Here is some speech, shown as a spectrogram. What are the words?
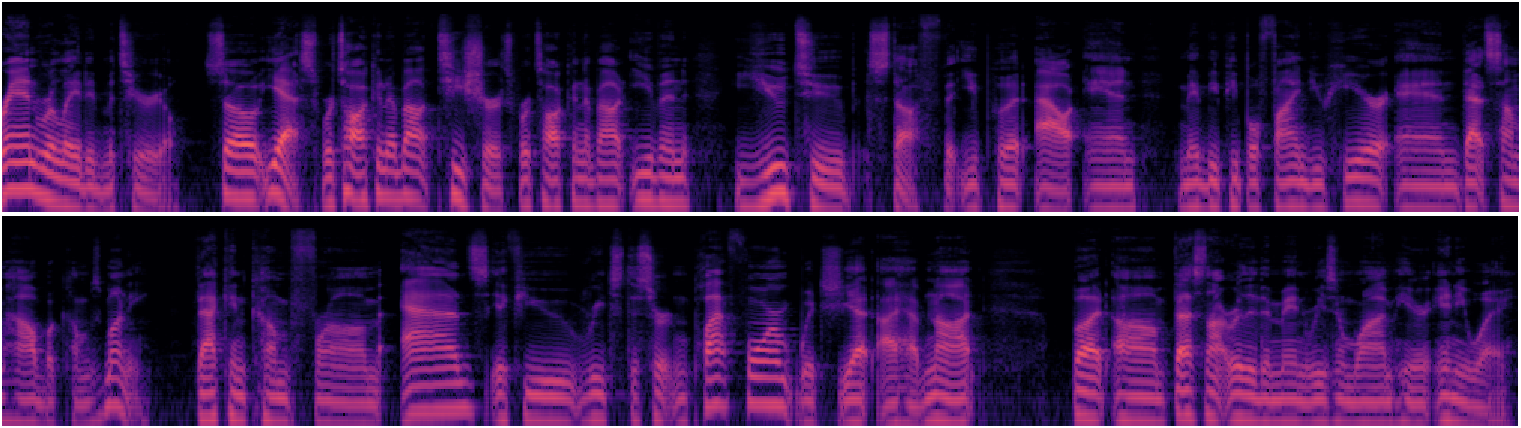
Brand related material. So, yes, we're talking about t shirts, we're talking about even YouTube stuff that you put out, and maybe people find you here and that somehow becomes money. That can come from ads if you reach the certain platform, which yet I have not, but um, that's not really the main reason why I'm here anyway.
